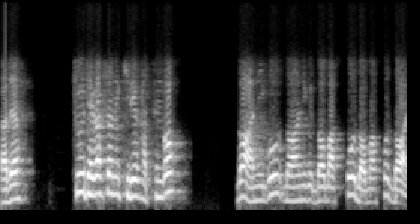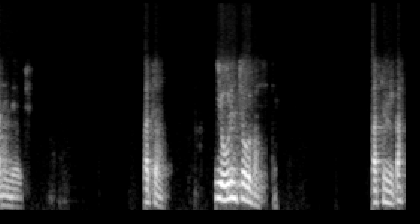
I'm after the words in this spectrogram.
맞아요? 두 대각선의 길이가 같은 거? 너 아니고, 너 아니고, 너 맞고, 너 맞고, 너 아니네요. 그죠? 맞죠? 이 오른쪽을 봤을 때. 맞습니까?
